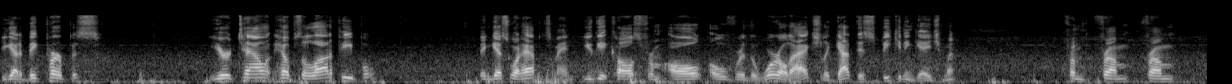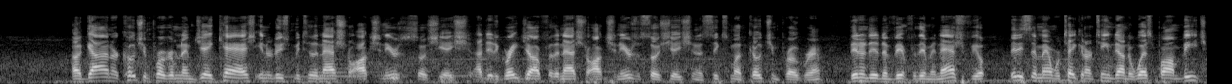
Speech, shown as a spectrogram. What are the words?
you got a big purpose, your talent helps a lot of people, then guess what happens, man? You get calls from all over the world. I actually got this speaking engagement from from from a guy in our coaching program named Jay Cash introduced me to the National Auctioneers Association. I did a great job for the National Auctioneers Association a six month coaching program. Then I did an event for them in Nashville. Then he said, Man, we're taking our team down to West Palm Beach.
